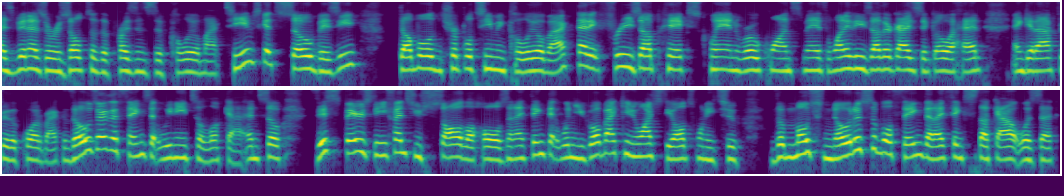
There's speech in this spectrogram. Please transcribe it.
has been as a result of the presence of Khalil Mack. Teams get so busy double and triple teaming Khalil Mack that it frees up Hicks, Quinn, Roquan Smith, one of these other guys to go ahead and get after the quarterback. Those are the things that we need to look at. And so this Bears defense, you saw the holes. And I think that when you go back and you watch the all 22, the most noticeable thing that I think stuck out was that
